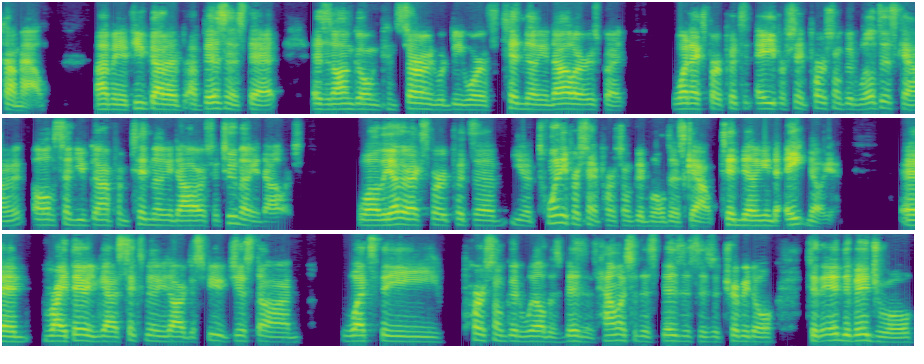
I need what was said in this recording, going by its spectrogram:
come out. I mean, if you've got a, a business that, as an ongoing concern, would be worth $10 million, but one expert puts an 80% personal goodwill discount on it, all of a sudden you've gone from $10 million to $2 million. While the other expert puts a you know 20% personal goodwill discount, 10 million to 8 million. And right there, you've got a six million dollar dispute just on what's the personal goodwill of this business. How much of this business is attributable to the individual,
